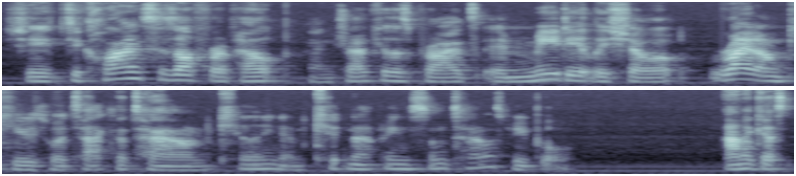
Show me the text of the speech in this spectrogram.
She declines his offer of help, and Dracula's brides immediately show up right on cue to attack the town, killing and kidnapping some townspeople. Anna gets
